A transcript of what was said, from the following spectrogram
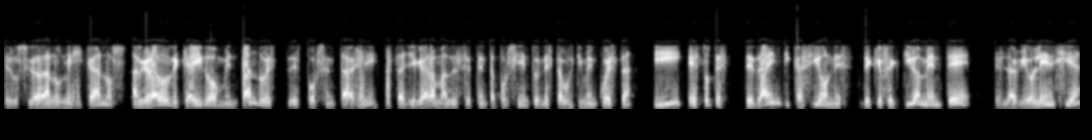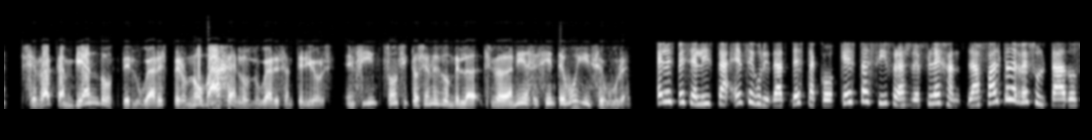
de los ciudadanos mexicanos, al grado de que ha ido aumentando este porcentaje hasta llegar a más del 70% en esta última encuesta, y esto te, da indicaciones de que efectivamente eh, la violencia se va cambiando de lugares, pero no baja en los lugares anteriores. En fin, son situaciones donde la ciudadanía se siente muy insegura. El especialista en seguridad destacó que estas cifras reflejan la falta de resultados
